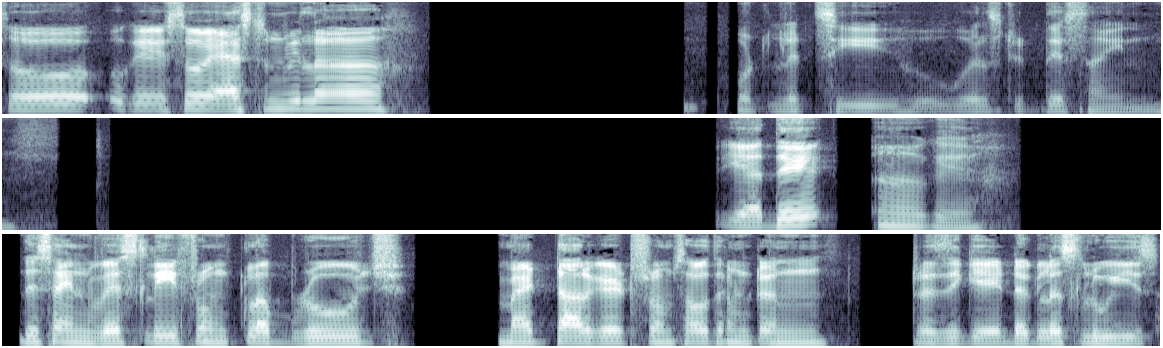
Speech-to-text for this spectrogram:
So okay, so Aston Villa. Let's see. Who else did they sign? Yeah, they okay. They signed Wesley from Club Brugge, Matt Targett from Southampton, Trezeguet, Douglas Luiz.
